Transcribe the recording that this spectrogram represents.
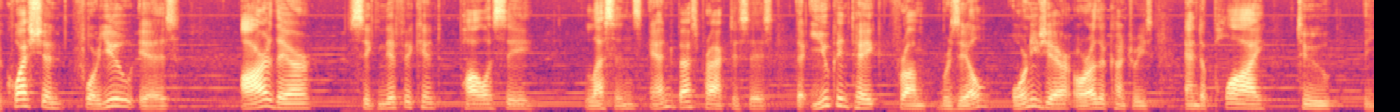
The question for you is, are there significant policy lessons and best practices that you can take from Brazil or Niger or other countries and apply to the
